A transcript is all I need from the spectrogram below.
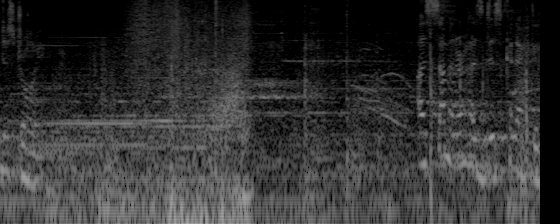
destroyed. A summoner has disconnected.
